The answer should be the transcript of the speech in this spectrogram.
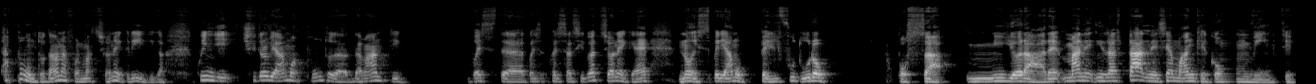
Appunto, da una formazione critica. Quindi ci troviamo appunto da, davanti questa, questa situazione che noi speriamo per il futuro possa migliorare, ma in realtà ne siamo anche convinti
